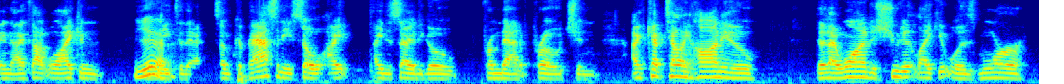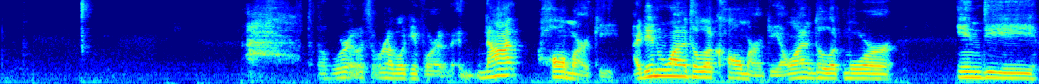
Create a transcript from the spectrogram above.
and i thought well i can yeah relate to that in some capacity. So I I decided to go from that approach, and I kept telling Hanu that I wanted to shoot it like it was more. What's the word I'm looking for? Not hallmarky. I didn't want it to look hallmarky. I wanted to look more indie,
